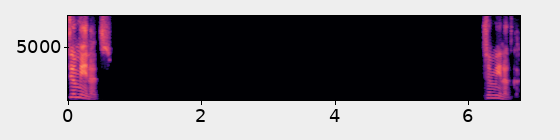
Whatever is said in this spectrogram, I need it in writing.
Two minutes. Two minutes, guys.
